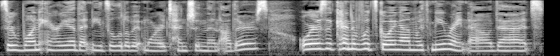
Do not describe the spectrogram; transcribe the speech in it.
Is there one area that needs a little bit more attention than others? Or is it kind of what's going on with me right now that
